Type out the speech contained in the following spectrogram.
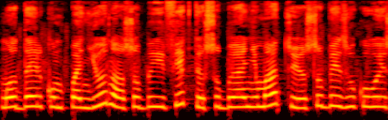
модель компаньйона, особі ефекти, особі анімацію, особі звукової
